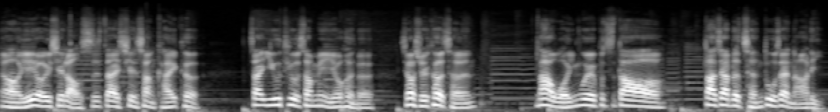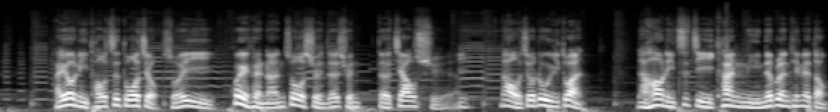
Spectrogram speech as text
啊、也有一些老师在线上开课，在 YouTube 上面也有很多教学课程。那我因为不知道大家的程度在哪里，还有你投资多久，所以会很难做选择权的教学。那我就录一段，然后你自己看你能不能听得懂。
